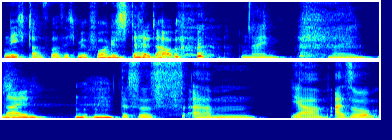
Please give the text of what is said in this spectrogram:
nicht das, was ich mir vorgestellt habe. Nein, nein. Nein. Das ist, ähm, ja, also,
